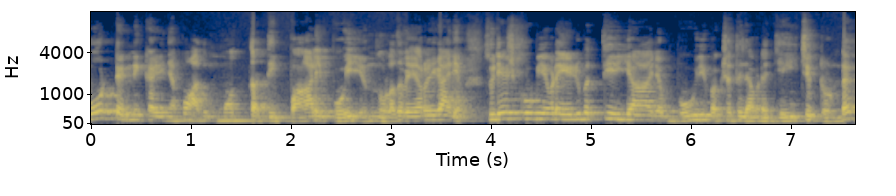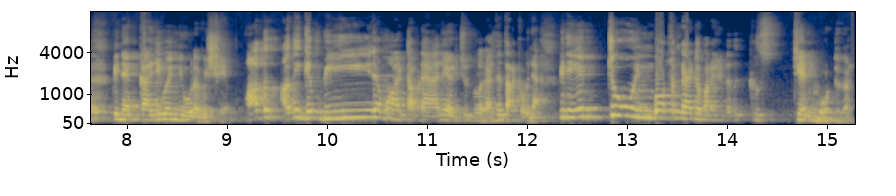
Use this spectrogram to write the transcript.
വോട്ട് എണ്ണിക്കഴിഞ്ഞപ്പോൾ അത് മൊത്തത്തിൽ പാളിപ്പോയി എന്നുള്ളത് വേറൊരു കാര്യം. സുരേഷ് ഗോപി അവിടെ എഴുപത്തി അയ്യായിരം ഭൂരിപക്ഷത്തിൽ അവിടെ ജയിച്ചിട്ടുണ്ട്. പിന്നെ കരിവഞ്ഞൂറ വിഷയം. അത് അതിഗംഭീരമായിട്ട് അവിടെ അലയടിച്ചു എന്നുള്ള കാര്യത്തിൽ തർക്കമില്ല. പിന്നെ ഏറ്റവും ഇമ്പോർട്ടന്റ് ആയിട്ട് പറയേണ്ടത് ക്രിസ്ത്യൻ വോട്ടുകൾ.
